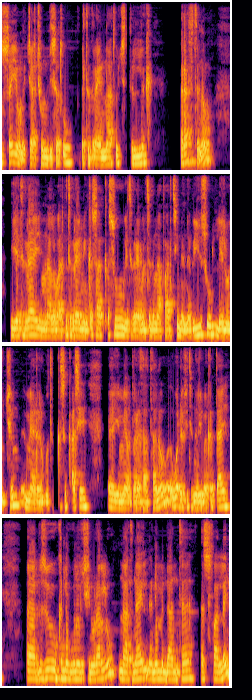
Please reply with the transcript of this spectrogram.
እሰየውን፣ እጃቸውን ቢሰጡ ለትግራይ እናቶች ትልቅ እረፍት ነው። የትግራይ ምናልባት በትግራይ የሚንቀሳቀሱ የትግራይ ብልጽግና ፓርቲ ነብዩ ሌሎችም የሚያደርጉት እንቅስቃሴ የሚያበረታታ ነው። ወደፊት እንግዲህ በቀጣይ ብዙ ክንውኖች ይኖራሉ። ናትናኤል፣ እኔም እንዳንተ ተስፋ አለኝ።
